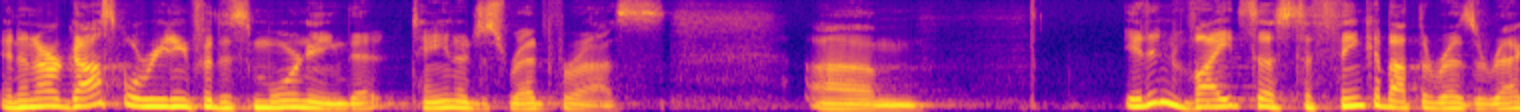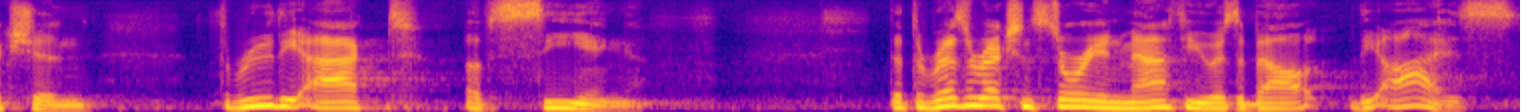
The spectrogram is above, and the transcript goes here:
And in our gospel reading for this morning that Tana just read for us, um, it invites us to think about the resurrection through the act of seeing. That the resurrection story in Matthew is about the eyes,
